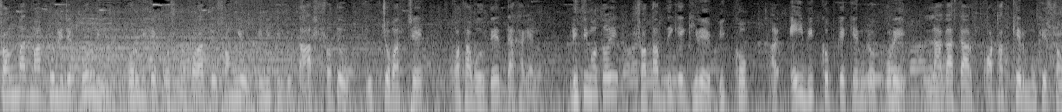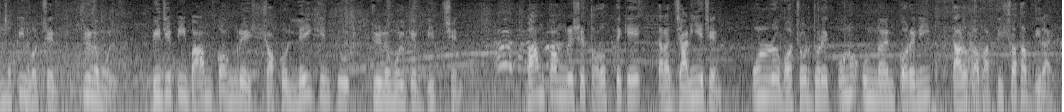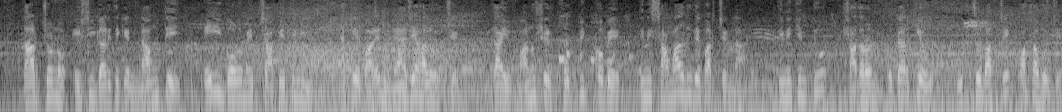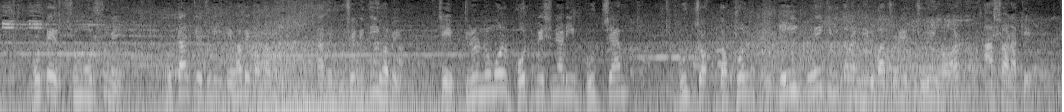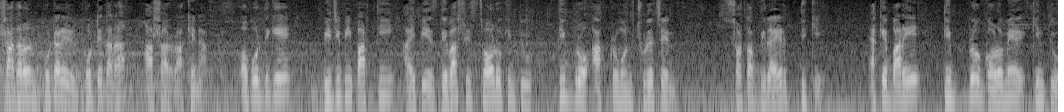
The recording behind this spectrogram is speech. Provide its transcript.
সংবাদ মাধ্যমে যে কর্মী, কর্মীকে প্রশ্ন করাতে সঙ্গেও তিনি কিন্তু তার সাথেও উচ্চ বাচ্চে কথা বলতে দেখা গেল। রীতিমতোই শতাব্দীকে ঘিরে বিক্ষোভ, আর এই বিক্ষোভকে কেন্দ্র করে লাগাতার কটাক্ষের মুখে সম্মুখীন হচ্ছেন তৃণমূল। বিজেপি, বাম কংগ্রেস সকলেই কিন্তু তৃণমূলকে বিচ্ছেন বাম কংগ্রেসের তরফ থেকে তারা জানিয়েছেন, পনেরো বছর ধরে কোনো উন্নয়ন করেনি তারকা প্রার্থী শতাব্দী রায়। তার জন্য এসি গাড়ি থেকে নামতে এই গরমের চাপে তিনি একেবারে ন্যাজেহাল হচ্ছেন। তাই মানুষের ক্ষোভ বিক্ষোভে তিনি সামাল দিতে পারছেন না। তিনি কিন্তু সাধারণ ভোটারকেও উচ্চ বাচ্চে কথা বলছেন। ভোটের সুমরশুমে ভোটারকে যদি এভাবে কথা বলে তাদের বুঝে নিতেই হবে যে Trinamool vote machinery, booth jam, booth দখল, এই করেই কিন্তু তারা নির্বাচনে জয়ী হওয়ার আশা রাখে। সাধারণ ভোটারের ভোটে তারা আশা রাখে না। অপরদিকে বিজেপি প্রার্থী আইপিএস দেবাশিস ধরও কিন্তু তীব্র আক্রমণ ছুড়েছেন শতাব্দী রায়ের দিকে। একেবারে তীব্র গরমে কিন্তু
